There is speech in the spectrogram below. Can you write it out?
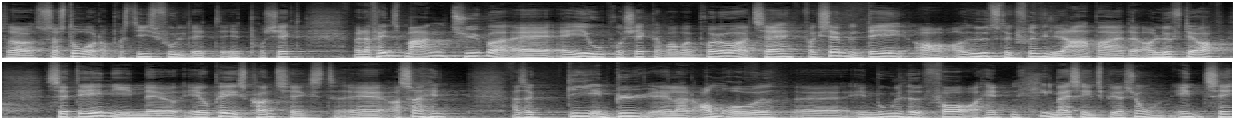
så, så stort og prestigefuldt et, et projekt. Men der findes mange typer af, af EU-projekter, hvor man prøver at tage for eksempel det og, og yde et stykke frivilligt arbejde og løfte det op, sætte det ind i en øh, europæisk kontekst, øh, og så hente Altså give en by eller et område øh, en mulighed for at hente en hel masse inspiration ind til,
